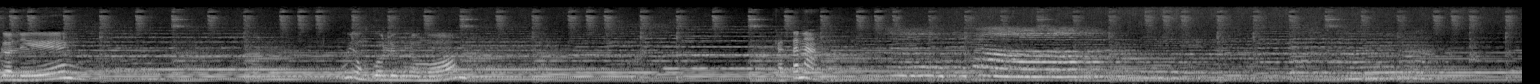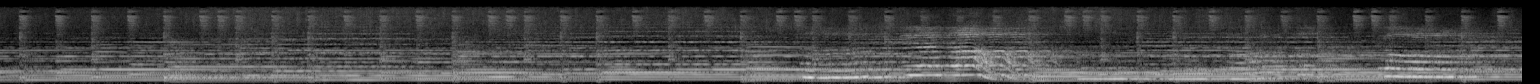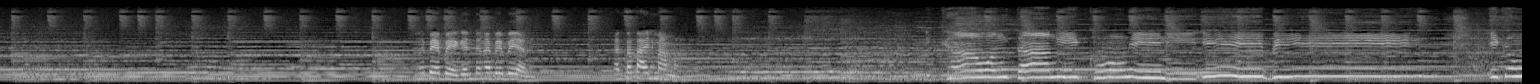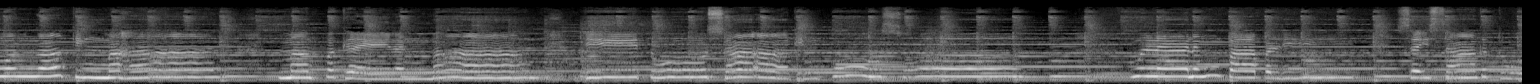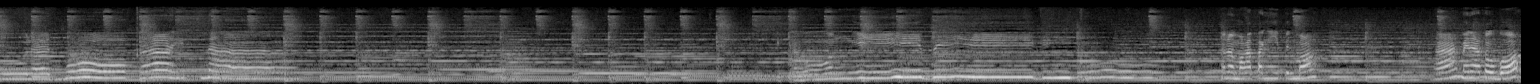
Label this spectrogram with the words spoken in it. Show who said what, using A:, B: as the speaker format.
A: galing. Uy, ang galing naman. Kanta na. Ano, bebe? Ganda na, bebe yan. Kanta tayo ni mama. Ikaw ang tangi kong iniibig Ikaw ang aking mahal Magpakailanman Dito sa aking puso Wala nang papalit Sa isang katulad mo Ano, makatangipin mo? Ha? May natubo?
